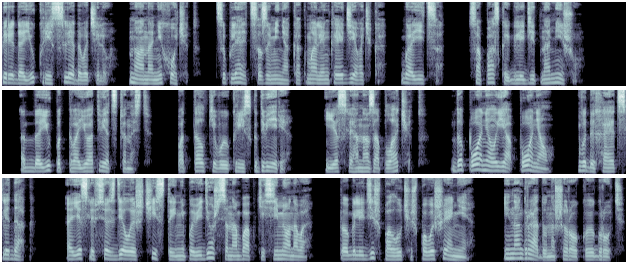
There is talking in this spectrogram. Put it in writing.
Передаю Крис следователю, но она не хочет. Цепляется за меня, как маленькая девочка. Боится. С опаской глядит на Мишу. Отдаю под твою ответственность. Подталкиваю Крис к двери. Если она заплачет... Да понял я, понял. Выдыхает следак. А если все сделаешь чисто и не поведешься на бабки Семенова, то, глядишь, получишь повышение и награду на широкую грудь.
